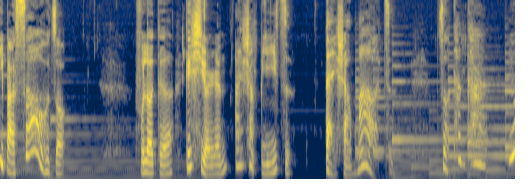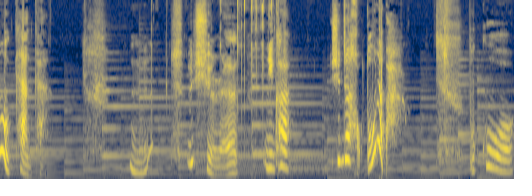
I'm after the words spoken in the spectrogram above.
一把扫帚。弗洛格给雪人安上鼻子，戴上帽子，左看看，右看看。嗯，雪人，你看，现在好多了吧？不过，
